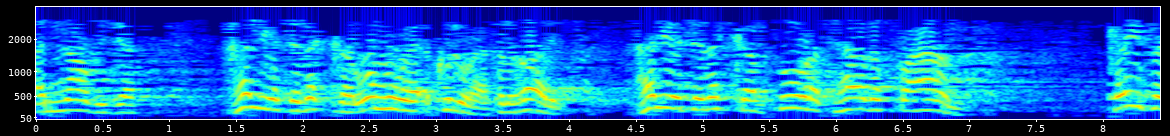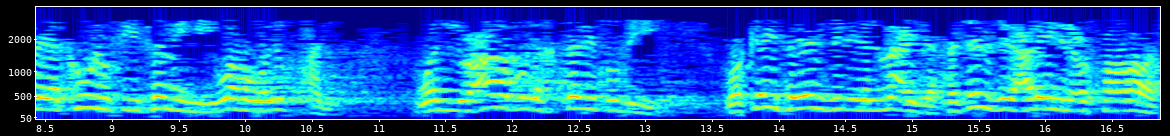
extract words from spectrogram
الناضجة؟ هل يتذكر وهو يأكلها في الغالب؟ هل يتذكر صورة هذا الطعام؟ كيف يكون في فمه وهو يطحن واللعاب يختلط به وكيف ينزل إلى المعدة فتنزل عليه العصارات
